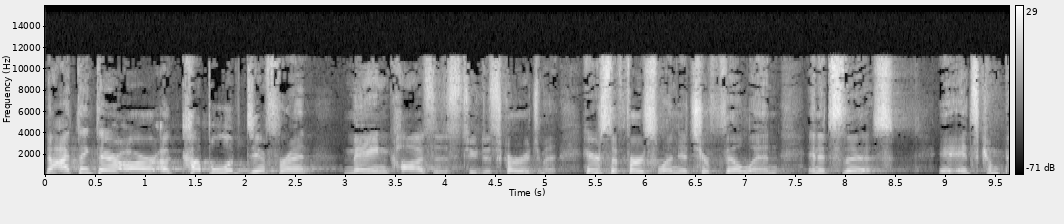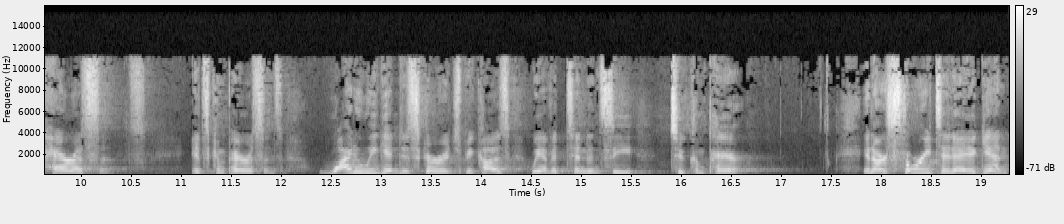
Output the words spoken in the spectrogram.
Now, I think there are a couple of different main causes to discouragement. Here's the first one it's your fill in, and it's this it's comparisons. It's comparisons. Why do we get discouraged? Because we have a tendency to compare. In our story today, again,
